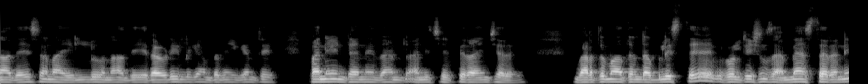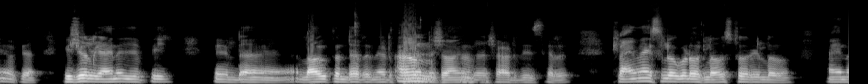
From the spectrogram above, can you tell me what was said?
నా దేశం నా ఇల్లు నాది రౌడీలకి అంత మీకంటే పని ఏంటి అని దాంట్లో అని చెప్పి రాయించారు. భరత మాత్రం డబ్బులు ఇస్తే పొలిటీషియన్స్ అమ్మేస్తారని ఒక విజువల్గా ఆయనే చెప్పి లాగుతుంటారు నెడుతుంటారు షాంగ్. షార్ట్ తీశారు క్లైమాక్స్లో కూడా ఒక లవ్ స్టోరీలో ఆయన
